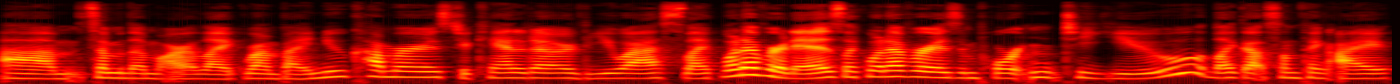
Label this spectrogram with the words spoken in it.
Um, some of them are like run by newcomers to Canada or the US, like whatever it is, like whatever is important to you. Like that's something I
